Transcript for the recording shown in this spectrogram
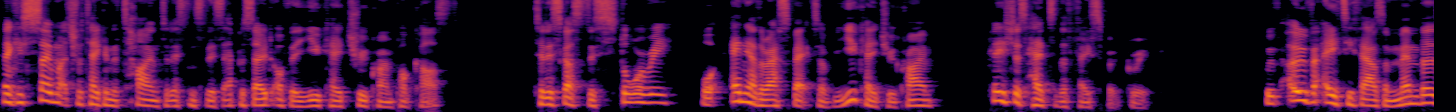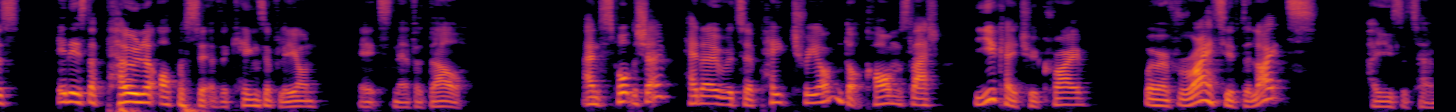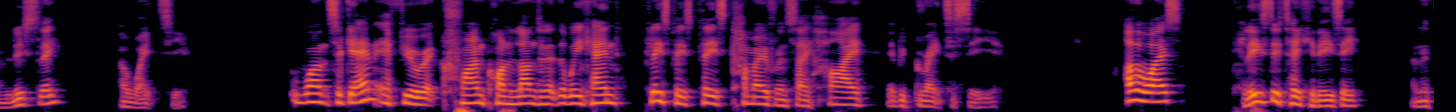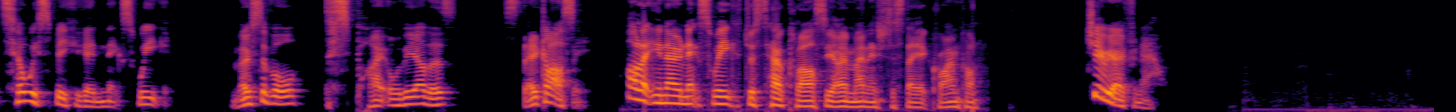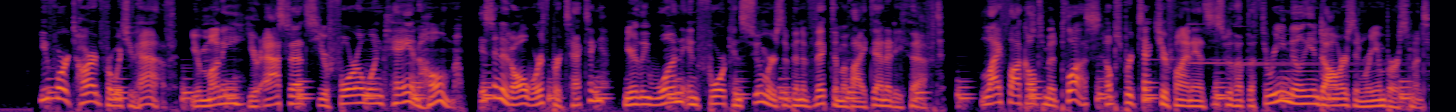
Thank you so much for taking the time to listen to this episode of the UK True Crime Podcast. To discuss this story or any other aspect of UK true crime, please just head to the Facebook group. With over 80,000 members, it is the polar opposite of the Kings of Leon. It's never dull. And to support the show, head over to patreon.com slash UK where a variety of delights, I use the term loosely, awaits you. Once again, if you're at CrimeCon London at the weekend, please, please, please come over and say hi. It'd be great to see you. Otherwise, please do take it easy. And until we speak again next week, most of all, despite all the others, stay classy. I'll let you know next week just how classy I managed to stay at CrimeCon. Cheerio for now. You've worked hard for what you have your money, your assets, your 401k, and home. Isn't it all worth protecting? Nearly one in four consumers have been a victim of identity theft. Lifelock Ultimate Plus helps protect your finances with up to $3 million in reimbursement.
